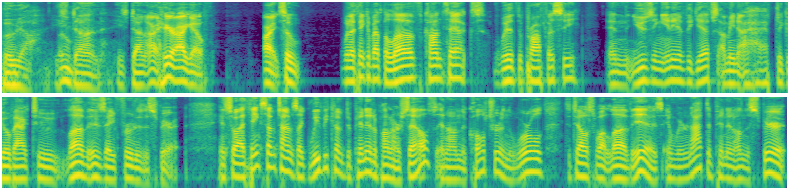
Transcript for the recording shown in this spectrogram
Booyah. He's Boom. done. He's done. All right, here I go. All right, so when I think about the love context with the prophecy and using any of the gifts, I mean, I have to go back to love is a fruit of the Spirit. And so I think sometimes like we become dependent upon ourselves and on the culture and the world to tell us what love is, and we're not dependent on the Spirit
